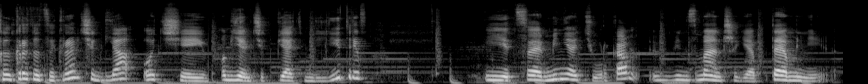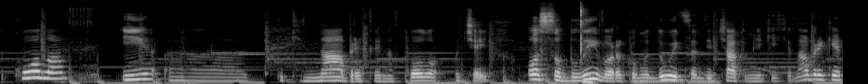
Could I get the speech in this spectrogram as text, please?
Конкретно цей кремчик для очей. Об'ємчик 5 мл. І це мініатюрка. Він зменшує темні кола і е, такі набряки навколо очей. Особливо рекомендується дівчатам, у яких є набряки,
